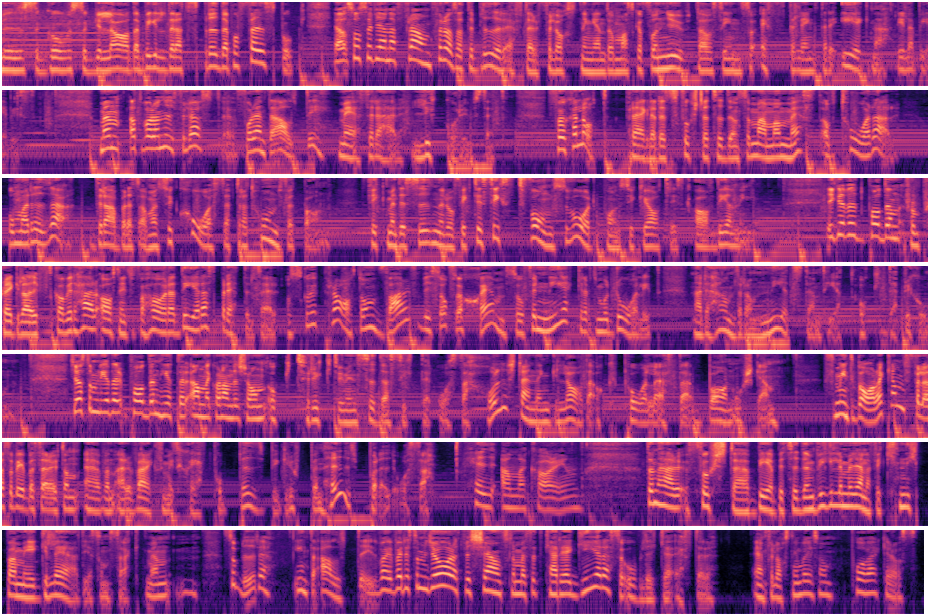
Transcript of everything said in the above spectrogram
Mys, gos och glada bilder att sprida på Facebook. Ja, så ser vi gärna framför oss att det blir efter förlossningen då man ska få njuta av sin så efterlängtade egna lilla bebis. Men att vara nyförlöst får inte alltid med sig det här lyckoruset. För Charlotte präglades första tiden som mamma mest av tårar och Maria drabbades av en psykos efter att hon fött barn, fick mediciner och fick till sist tvångsvård på en psykiatrisk avdelning. I Gravidpodden från Preglife ska vi i det här avsnittet få höra deras berättelser och så ska vi prata om varför vi så ofta skäms och förnekar att vi mår dåligt när det handlar om nedstämdhet och depression. Jag som leder podden heter Anna-Karin Andersson och tryggt vid min sida sitter Åsa Holstein, den glada och pålästa barnmorskan som inte bara kan förlösa bebisar utan även är verksamhetschef på Babygruppen. Hej på dig Åsa! Hej Anna-Karin! Den här första BB-tiden vill man gärna förknippa med glädje som sagt, men så blir det inte alltid. Vad är det som gör att vi känslomässigt kan reagera så olika efter en förlossning? Vad är det som påverkar oss?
